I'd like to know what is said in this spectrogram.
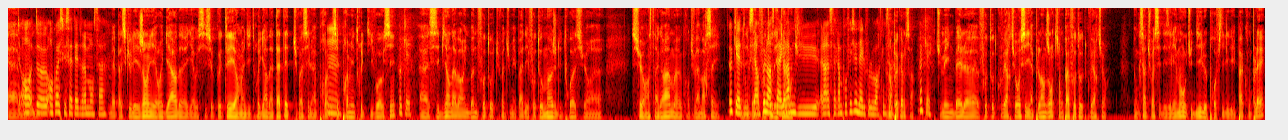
Euh, en, quoi est-ce que ça t'aide vraiment ça? Mais Parce que les gens, ils regardent, il y a aussi ce côté, on m'a dit, regarde à ta tête, tu vois, c'est, hmm. le premier truc qu'ils voient aussi. Euh, c'est bien d'avoir une bonne photo, tu vois, tu mets pas des photos moches de toi sur, euh, sur Instagram quand tu vas à Marseille. Ok, donc c'est un peu l'Instagram, du... l'Instagram professionnel, il faut le voir comme ça. Un peu comme ça. Tu mets une belle photo de couverture aussi, il y a plein de gens qui n'ont pas photo de couverture. Donc ça, tu vois, c'est des éléments où tu te dis, le profil, il est pas complet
